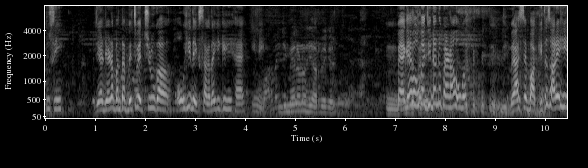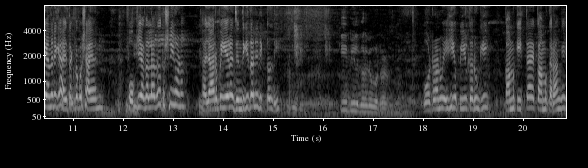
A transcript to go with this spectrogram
ਤੁਸੀਂ ਜਿਹੜਾ ਜਿਹੜਾ ਬੰਦਾ ਵਿੱਚ ਵਿਚਰੂਗਾ ਉਹੀ ਦੇਖ ਸਕਦਾ ਕਿ ਕੀ ਹੈ ਕੀ ਨਹੀਂ। ਜੀ ਮੇਲ ਨੂੰ 1000 ਰੁਪਏ ਗਏ। ਪੈ ਗਿਆ ਹੋਊਗਾ ਜਿਨ੍ਹਾਂ ਨੂੰ ਪੈਣਾ ਹੋਊਗਾ। ਵੈਸੇ ਬਾਕੀ ਤਾਂ ਸਾਰੇ ਇਹੀ ਕਹਿੰਦੇ ਨੇ ਕਿ ਹਜੇ ਤੱਕ ਤਾਂ ਕੁਝ ਆਇਆ ਨਹੀਂ। ਫੋਕੀਆਂ ਗੱਲਾਂ ਦਾ ਕੁਝ ਨਹੀਂ ਹੋਣਾ। 1000 ਰੁਪਏ ਨਾਲ ਜ਼ਿੰਦਗੀ ਤਾਂ ਨਹੀਂ ਨਿਕਲਦੀ। ਕੀ ਅਪੀਲ ਕਰੋਗੇ ਵੋਟਰਾਂ ਨੂੰ? ਵੋਟਰਾਂ ਨੂੰ ਇਹੀ ਅਪੀਲ ਕਰੂੰਗੀ ਕੰਮ ਕੀਤਾ ਹੈ ਕੰਮ ਕਰਾਂਗੇ।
